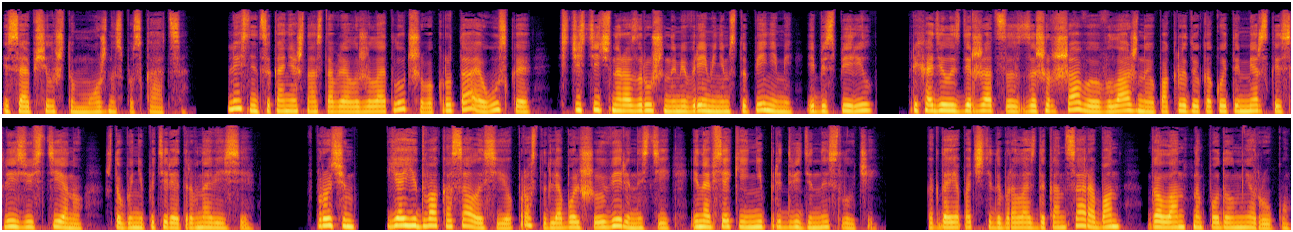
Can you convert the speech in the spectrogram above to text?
и сообщил, что можно спускаться. Лестница, конечно, оставляла желать лучшего, крутая, узкая, с частично разрушенными временем ступенями и без перил. Приходилось держаться за шершавую, влажную, покрытую какой-то мерзкой слизью стену, чтобы не потерять равновесие. Впрочем, я едва касалась ее, просто для большей уверенности и на всякий непредвиденный случай. Когда я почти добралась до конца, Рабан галантно подал мне руку.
